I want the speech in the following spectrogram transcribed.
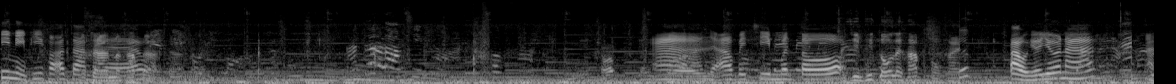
นี่นี่พี่เขาเอาจารย์จานมาครับแล้วอะจานมาอาจจะลองชิมหน่อยครับอ่าเดี๋ยวเอาไปชิมบนโต๊ะ ไปชิมที่โต๊ะเลยครับของใครเป่าเยอะๆนะอะ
